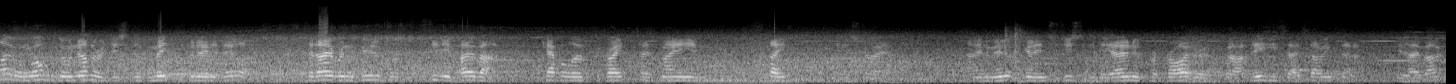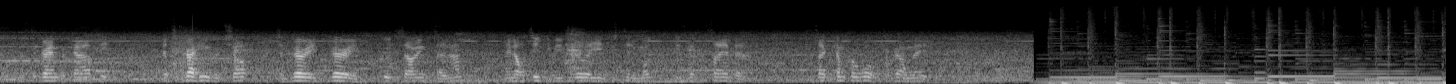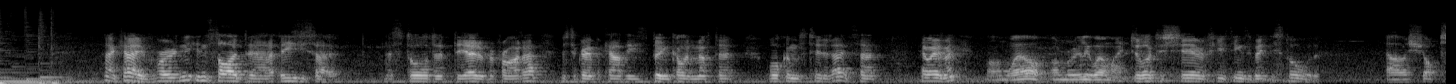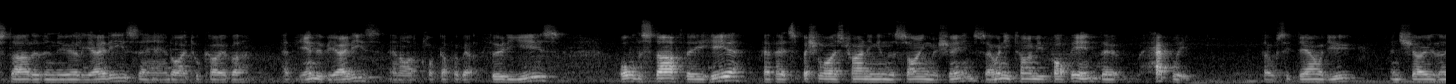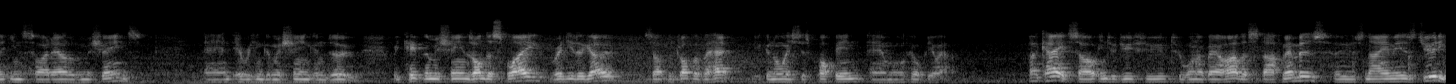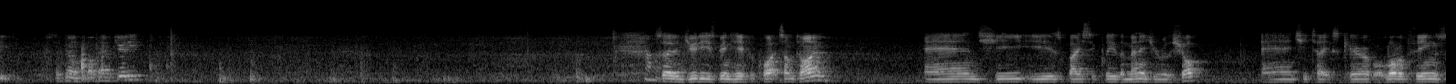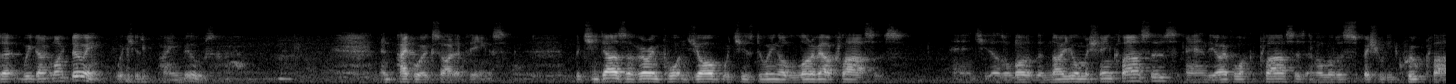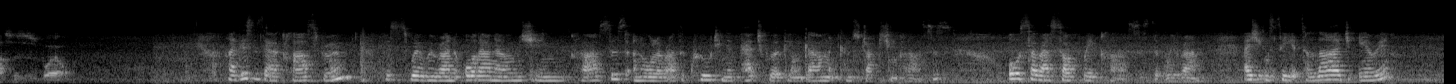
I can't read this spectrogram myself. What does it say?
Hello and welcome to another edition of Meet the Bernina Dealer. Today we're in the beautiful city of Hobart, capital of the great Tasmanian state in Australia. And in a minute we're going to introduce you to the owner and proprietor of uh, Easy Sew Sewing Centre in Hobart, Mr Grant McCarthy. It's a cracking good shop, it's a very, very good sewing centre and I think you'll be really interested in what he's got to say about it. So come for a walk, we'll go and meet him. Okay, we're inside uh, Easy Sew, the store that the owner proprietor, Mr. Grant McCarthy, has been kind enough to welcome us to today. So, how are you, mate? I'm well. I'm really well, mate. Would you like to share a few things about your store with us? Our shop started in the early 80s and I took over at the end of the 80s and I've clocked up about 30 years. All the staff that are here have had specialised training in the sewing machine, so anytime you pop in, they're happily, they'll sit down with you and show you the inside out of the machines and everything the machine can do. We keep the machines on display, ready to go, so at the drop of a hat, you can always just pop in and we'll help you out. Okay, so I'll introduce you to one of our other staff members, whose name is Judy. So pop out, Judy. So Judy's been here for quite some time and she is basically the manager of the shop and she takes care of a lot of things that we don't like doing, which is paying bills and paperwork side of things. But she does a very important job, which is doing a lot of our classes. And she does a lot of the Know Your Machine classes and the Overlocker classes and a lot of specialty quilt classes as well. Hi, this is our classroom. This is where we run all our Know Machine classes and all our other quilting and patchwork and garment construction classes. Also our software classes that we run. As you can see, it's a large area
